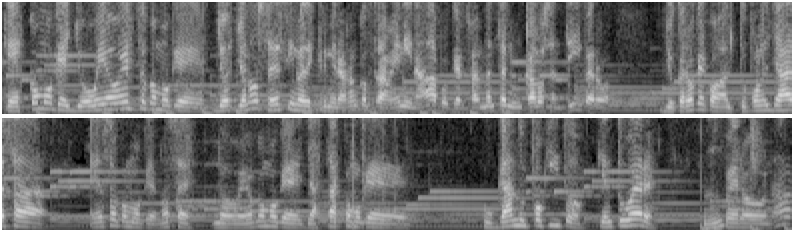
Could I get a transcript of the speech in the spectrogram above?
Que es como que yo veo esto como que, yo, yo no sé si me discriminaron contra mí ni nada, porque realmente nunca lo sentí, pero yo creo que cuando tú pones ya esa, eso como que, no sé, lo veo como que ya estás como que juzgando un poquito quién tú eres. Pero nada,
